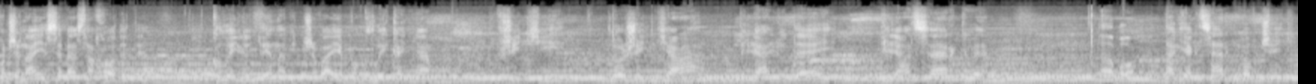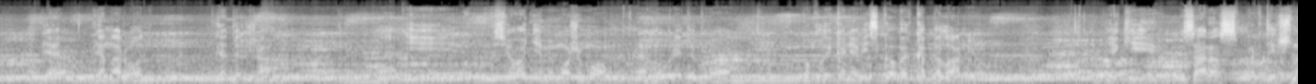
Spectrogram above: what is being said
починає себе знаходити, коли людина відчуває покликання в житті до життя для людей, для церкви, або так як церква вчить для, для народу, для держави. І сьогодні ми можемо е, говорити про покликання військових капеланів, які зараз практично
